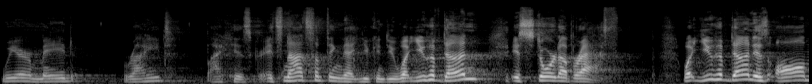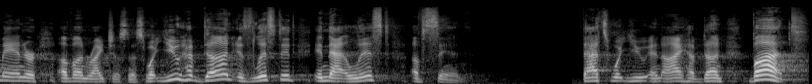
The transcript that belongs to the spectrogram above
We are made right by his grace. It's not something that you can do. What you have done is stored up wrath. What you have done is all manner of unrighteousness. What you have done is listed in that list of sin. That's what you and I have done. But,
